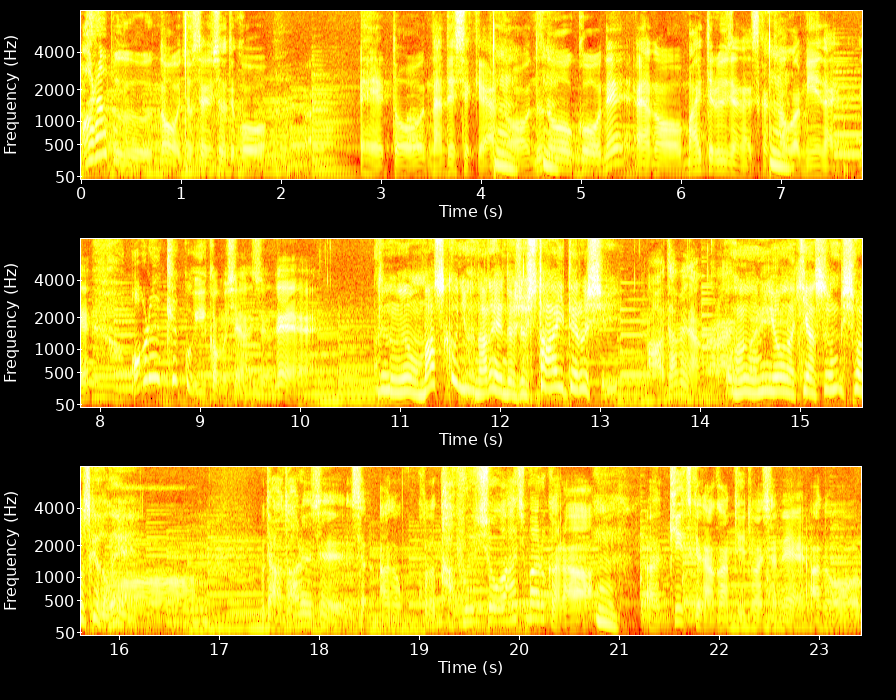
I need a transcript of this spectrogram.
アラブの女性の人ってこうえーと、何でしたっけ？あの、うん、布をこうね、あの巻いてるじゃないですか。顔が見えないようにね、あれ結構いいかもしれないですよね。でもマスクにはなれへんでしょ。下空いてるし。あダメなんかなうん、ような気がしますけどね。であとあれですねあのこの花粉症が始まるから、うん、気ぃつけなあかんって言ってましたね。あの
